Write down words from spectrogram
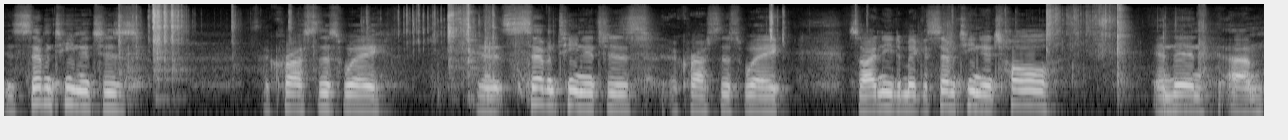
is 17 inches across this way and it's 17 inches across this way. So I need to make a 17 inch hole and then um,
